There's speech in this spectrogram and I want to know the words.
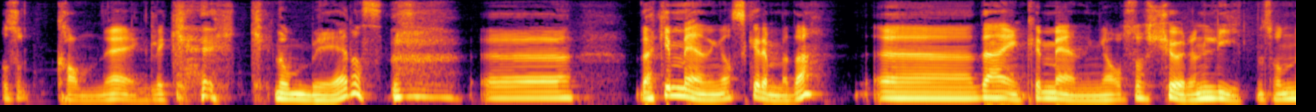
Og så kan jeg egentlig ikke, ikke noe mer, altså. Eh, Det er ikke meninga å skremme deg. Eh, Det er egentlig meninga å kjøre en liten sånn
